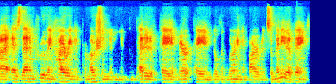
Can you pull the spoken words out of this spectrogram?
uh, as then improving hiring and promotion and, and, competitive pay and merit pay and building learning environments. So many of the things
